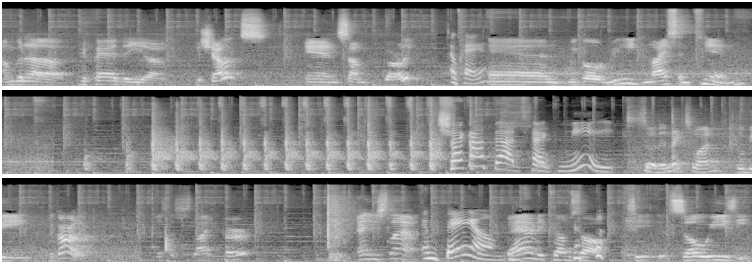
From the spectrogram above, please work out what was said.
I'm gonna prepare the, uh, the shallots and some garlic. Okay. And we go really nice and thin. Check out that technique. So the next one will be the garlic. Just a slight curve, and you slam. And bam. Bam, it comes off. See, it's so easy.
